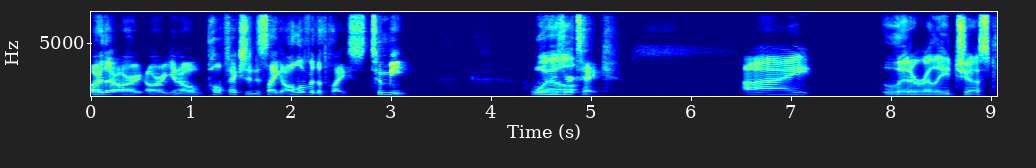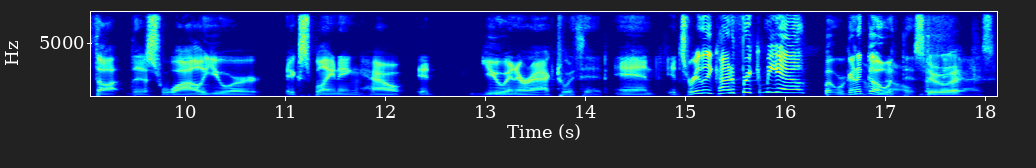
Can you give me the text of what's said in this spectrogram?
or the or or you know Pulp Fiction. It's like all over the place to me. What is Well- your take? I literally just thought this while you were explaining how it you interact with it, and it's really kind of freaking me out. But we're gonna Oh, go no. with this. Do okay, it. guys.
